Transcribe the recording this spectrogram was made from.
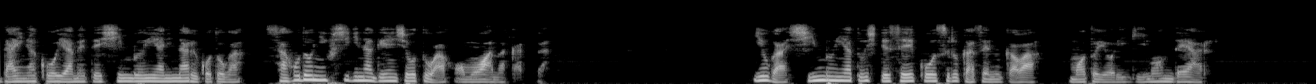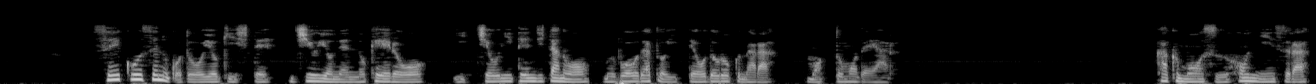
大学を辞めて新聞屋になることがさほどに不思議な現象とは思わなかった。世が新聞屋として成功するかせぬかは、もとより疑問である。成功せぬことを予期して、14年の経路を一丁に転じたのを無謀だと言って驚くなら、もっともである。各申す本人すら、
